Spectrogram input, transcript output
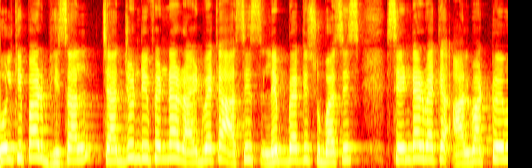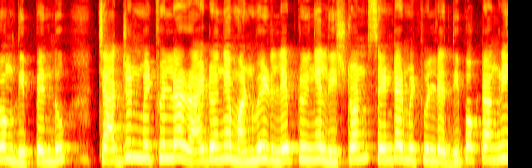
গোলকিপার ভিশাল, চারজন ডিফেন্ডার রাইট ব্যাকে আশিস লেফট ব্যাকে সুভাশিস সেন্টার ব্যাকে আলবার্টো এবং দীপেন্দু। চারজন মিডফিল্ডার রাইট উইংয়ে মনভীর লেফট উইংয়ে লিস্টন সেন্টার মিডফিল্ডে দীপক টাংরি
